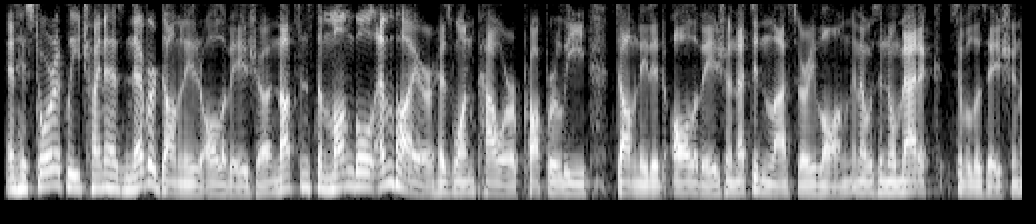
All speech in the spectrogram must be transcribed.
And historically, China has never dominated all of Asia, not since the Mongol Empire has one power properly dominated all of Asia, and that didn't last very long. And that was a nomadic civilization.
